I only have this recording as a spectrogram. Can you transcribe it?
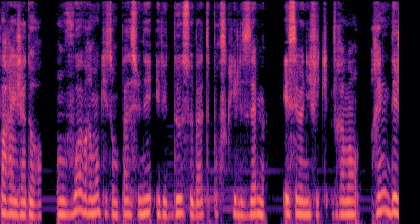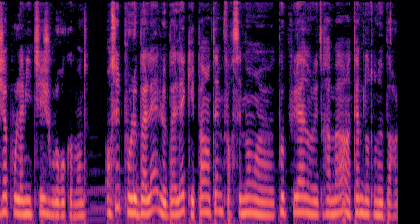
pareil, j'adore. On voit vraiment qu'ils sont passionnés et les deux se battent pour ce qu'ils aiment et c'est magnifique, vraiment. Rien que déjà pour l'amitié, je vous le recommande. Ensuite, pour le ballet, le ballet qui est pas un thème forcément euh, populaire dans les dramas, un thème dont on ne parle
